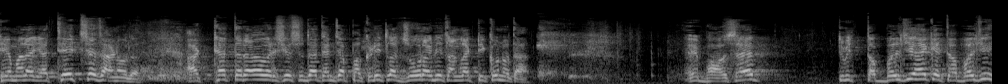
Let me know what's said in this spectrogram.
हे मला यथेच्छ जाणवलं. अठ्याहत्तराव्या वर्षी सुद्धा त्यांच्या पकडीतला जोर अगदी चांगला टिकून होता. हे भाऊसाहेब तुम्ही तब्बलजी आहे की तब्बलजी?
